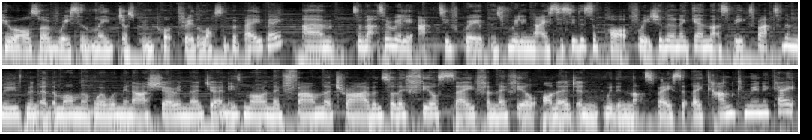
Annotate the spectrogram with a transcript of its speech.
who also have recently just been put through the loss of a baby. Um, so that's a really active group. It's really nice to see the support for each other. And again, that speaks back to the movement at the moment where women are sharing their journeys more and they've found their tribe. And so they feel safe and they feel honoured and within that space that they can communicate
